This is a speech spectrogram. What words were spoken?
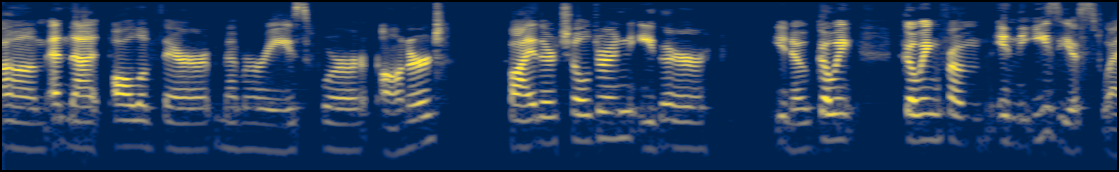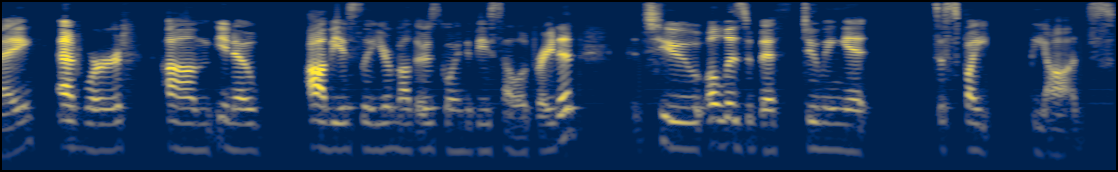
um, and that all of their memories were honored by their children, either you know going going from in the easiest way, Edward, um, you know, obviously your mother is going to be celebrated, to Elizabeth doing it despite the odds.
